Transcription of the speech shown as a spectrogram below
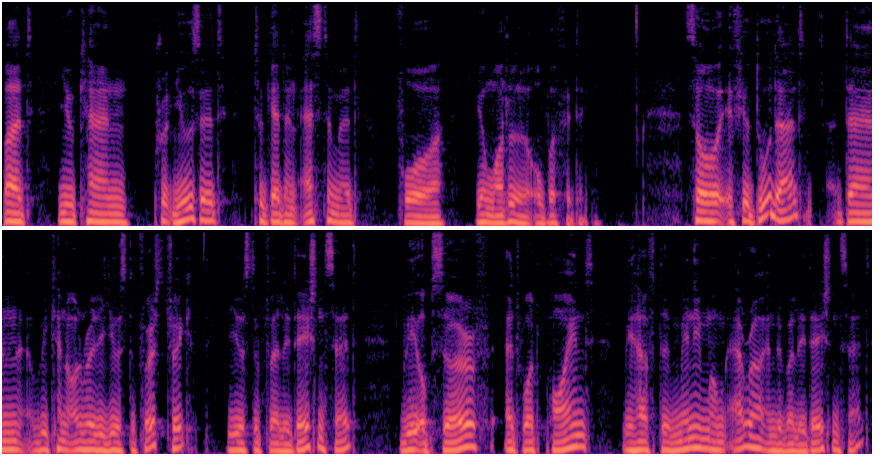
but you can use it to get an estimate for your model overfitting. So if you do that, then we can already use the first trick. We use the validation set. We observe at what point we have the minimum error in the validation set.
